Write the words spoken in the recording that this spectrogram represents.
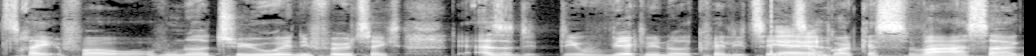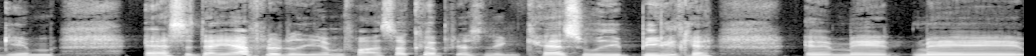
tre for 120 ind i Føtex. Altså, det, det er jo virkelig noget kvalitet, ja, Ja, som godt kan svare sig igennem. Altså, da jeg flyttede hjemmefra, så købte jeg sådan en kasse ude i Bilka øh, med, med,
